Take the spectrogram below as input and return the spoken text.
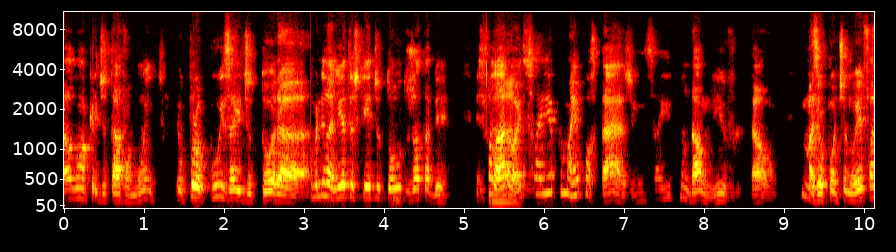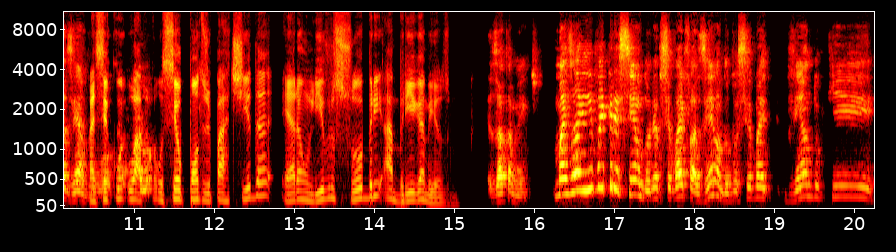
tal, não acreditavam muito. Eu propus à editora Comunidade Letras, que editou o do JB. Eles falaram, ah. isso aí é para uma reportagem, isso aí não dá um livro e tal. Mas eu continuei fazendo. Mas você, o, o seu ponto de partida era um livro sobre a briga mesmo. Exatamente. Mas aí vai crescendo, né? Você vai fazendo, você vai vendo que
